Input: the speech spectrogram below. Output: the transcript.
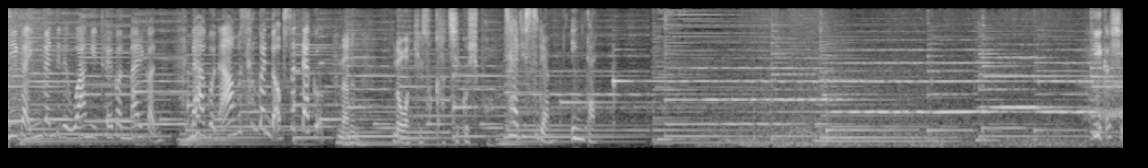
네가 인간들의 왕이 되건 말건 나하고는 아무 상관도 없었다고. 나는 너와 계속 같이 있고 싶어. 잘 있으렴, 인간. 이것이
